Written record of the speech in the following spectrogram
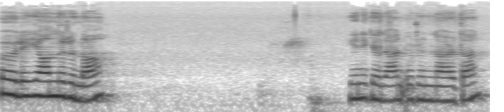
Böyle yanlarına yeni gelen ürünlerden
